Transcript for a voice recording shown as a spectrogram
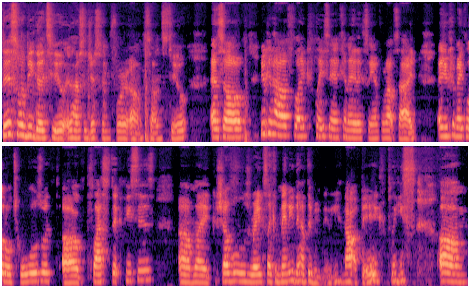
this would be good too, and I have suggestions for um, sons too. And so you can have like play sand, kinetic sand from outside, and you can make little tools with uh, plastic pieces, um, like shovels, rakes, like a mini. They have to be mini, not big, please. Um,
